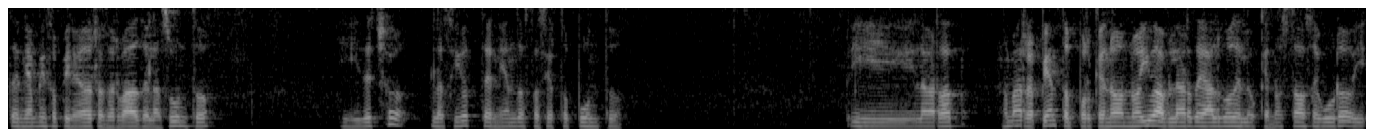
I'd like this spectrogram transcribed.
tenía mis opiniones reservadas del asunto y de hecho las sigo teniendo hasta cierto punto. Y la verdad no me arrepiento porque no, no iba a hablar de algo de lo que no estaba seguro y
